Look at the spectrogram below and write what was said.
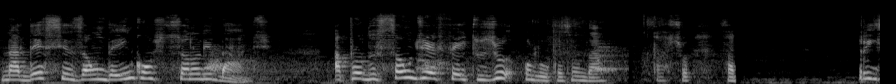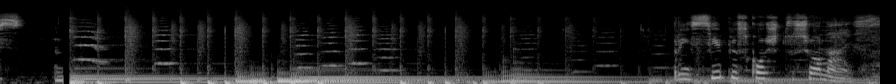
na decisão de inconstitucionalidade. A produção de efeitos. Ju... Lucas, não dá. Cachorro. Sabe? Princ... Princípios constitucionais.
